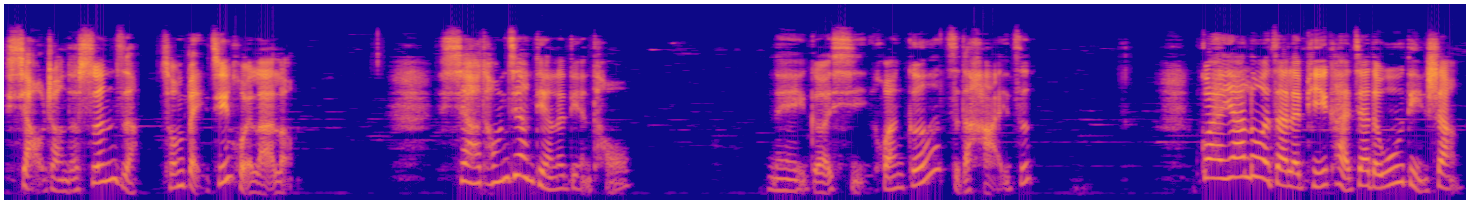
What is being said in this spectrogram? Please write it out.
校长的孙子从北京回来了。小铜匠点了点头。那个喜欢鸽子的孩子，怪鸭落在了皮卡家的屋顶上。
